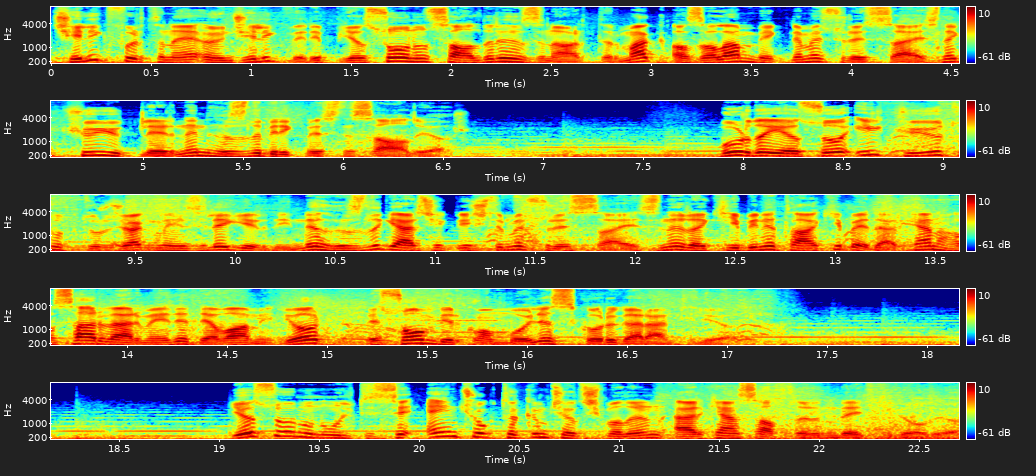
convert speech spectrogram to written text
Çelik fırtınaya öncelik verip Yasuo'nun saldırı hızını arttırmak azalan bekleme süresi sayesinde Q yüklerinin hızlı birikmesini sağlıyor. Burada Yasuo ilk Q'yu tutturacak menzile girdiğinde hızlı gerçekleştirme süresi sayesinde rakibini takip ederken hasar vermeye de devam ediyor ve son bir komboyla skoru garantiliyor. Yasuo'nun ultisi en çok takım çatışmalarının erken saflarında etkili oluyor.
